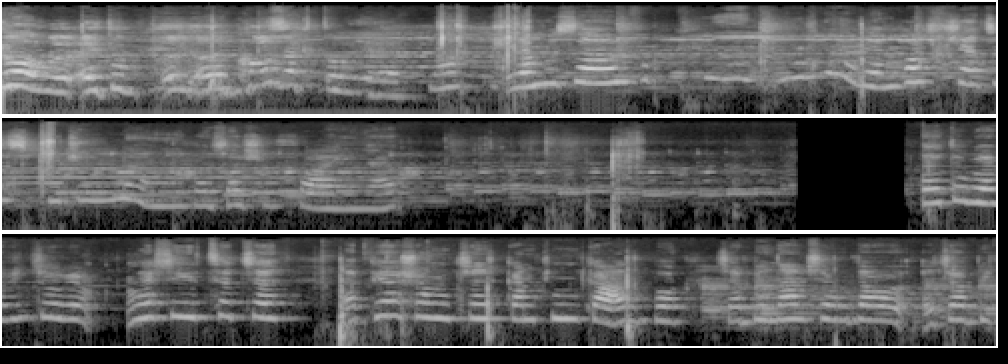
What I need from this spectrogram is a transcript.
Ja wydygały. Ej, to... Ej, ale kozak to je. No, ja musiałam... Nie, nie wiem, chodź przyjaciel spoczynamy, bo zawsze fajnie. Ale dobra, widzowie, jeśli chcecie na pierwszą część kampinga, albo żeby nam się udało zrobić,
